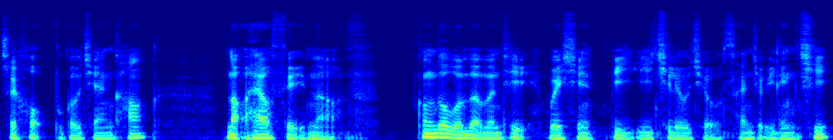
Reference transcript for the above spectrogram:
最后不够健康 ，not healthy enough。更多文本问题，微信 b 一七六九三九一零七。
